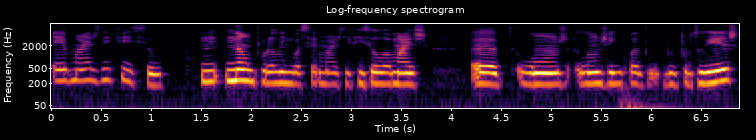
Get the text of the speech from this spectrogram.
é mais difícil, N não por a língua ser mais difícil ou mais uh, longe, longínqua do, do, português,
